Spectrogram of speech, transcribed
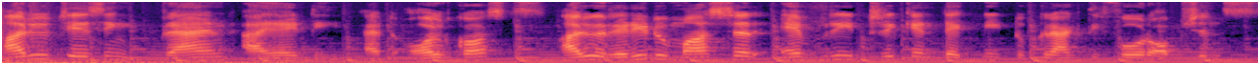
Are you chasing brand IIT at all costs? Are you ready to master every trick and technique to crack the four options?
